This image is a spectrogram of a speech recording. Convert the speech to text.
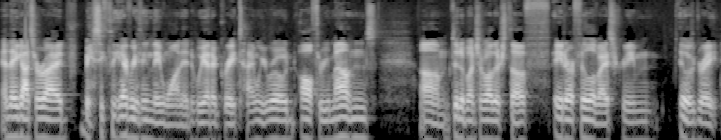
and they got to ride basically everything they wanted. We had a great time. We rode all three mountains um, did a bunch of other stuff ate our fill of ice cream. It was great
